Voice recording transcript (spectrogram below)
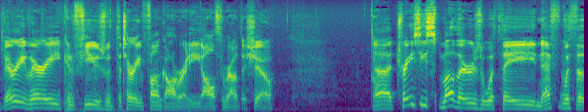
Very, very confused with the Terry Funk already, all throughout the show. Uh, Tracy Smothers with a with the,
